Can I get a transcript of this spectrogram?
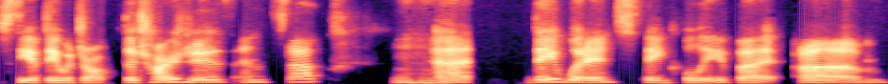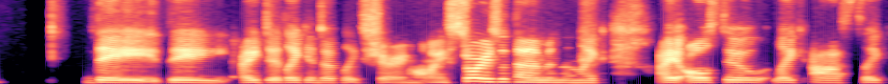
see if they would drop the charges and stuff. Mm-hmm. And they wouldn't, thankfully, but um they they I did like end up like sharing all my stories with them. And then like I also like asked like,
